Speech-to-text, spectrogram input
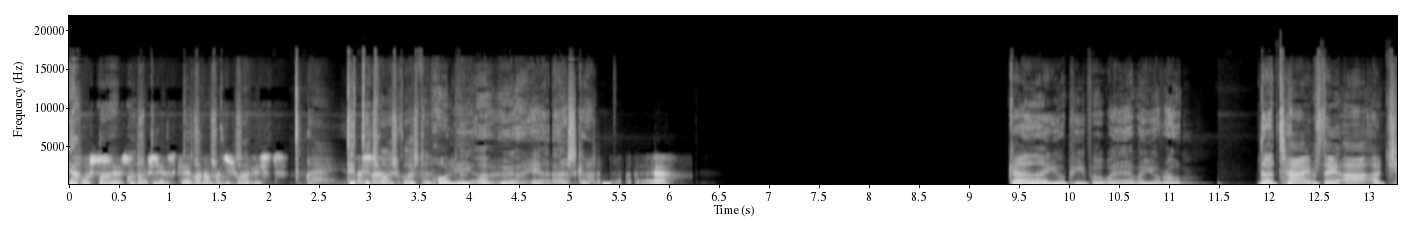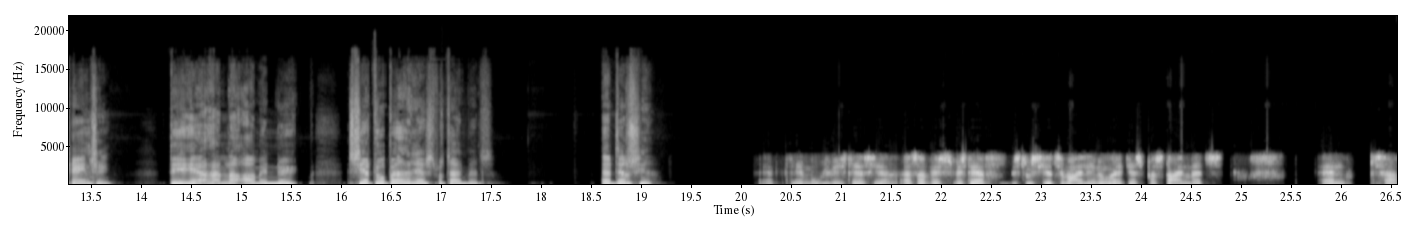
jeg hos bare øh, sådan nogle selskaber, når man er journalist. Det, det Altså- tror jeg sgu også, det. Prøv lige at høre her, Asger. Ja, Gather you people wherever you roam. The times they are a changing. Det her handler om en ny... Siger du er bedre end Jesper Steinmetz? Er det det, du siger? Ja, det er muligvis det, jeg siger. Altså, hvis, hvis, det er, hvis du siger til mig lige nu, at Jesper Steinmetz, han tager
